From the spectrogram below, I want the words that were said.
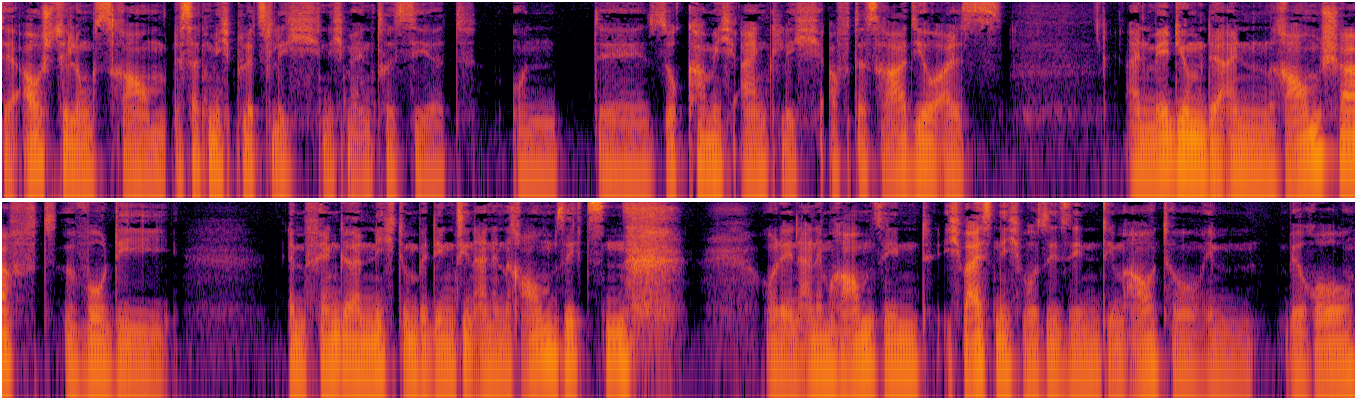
der Ausstellungsraum, das hat mich plötzlich nicht mehr interessiert. Und so kam ich eigentlich auf das Radio als ein Medium, der einen Raum schafft, wo die Empfänger nicht unbedingt in einem Raum sitzen oder in einem Raum sind. Ich weiß nicht, wo sie sind, im Auto, im Büro.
